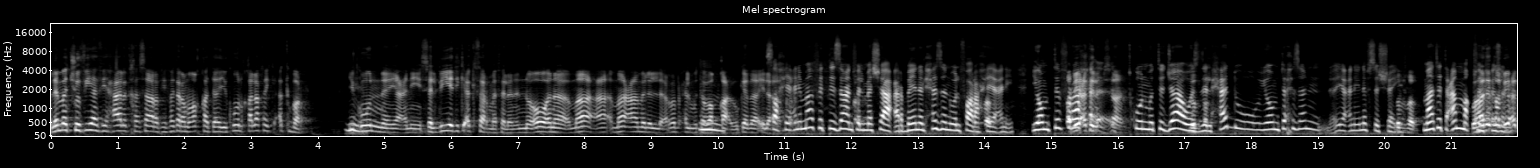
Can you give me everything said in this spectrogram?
لما تشوفيها في حالة خسارة في فترة مؤقتة يكون قلقك أكبر يكون يعني سلبيتك أكثر مثلا إنه أوه أنا ما ما عامل الربح المتوقع وكذا إلى صح يعني ما في اتزان في المشاعر بين الحزن والفرح بالضبط. يعني. يوم تفرح تكون متجاوز بالضبط. للحد ويوم تحزن يعني نفس الشيء. بالضبط. ما تتعمق في الحزن. طبيعة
